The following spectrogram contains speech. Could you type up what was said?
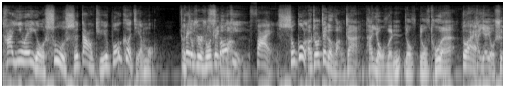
他因为有数十档体育播客节目，被呃就是说这个网 Spotify 收购了。哦，就是这个网站，它有文有有图文，对它，也有声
